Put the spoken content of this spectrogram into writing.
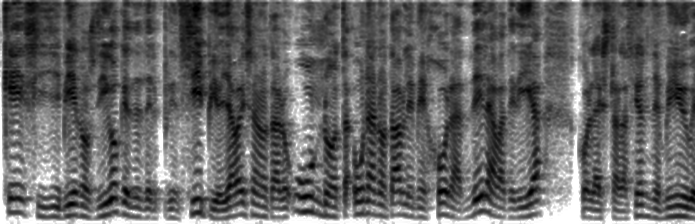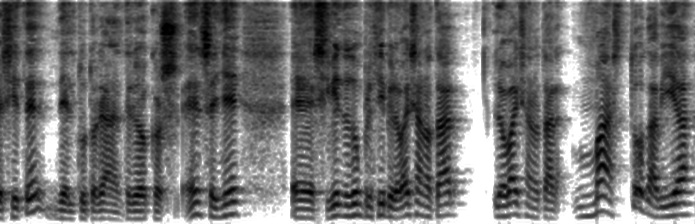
que si bien os digo que desde el principio ya vais a notar una notable mejora de la batería con la instalación de MIUI V7 del tutorial anterior que os enseñé, eh, si bien desde un principio lo vais a notar, lo vais a notar más todavía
